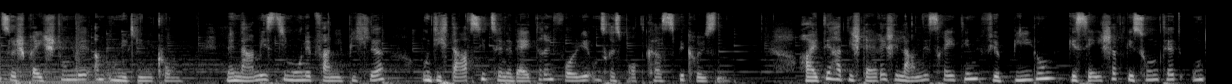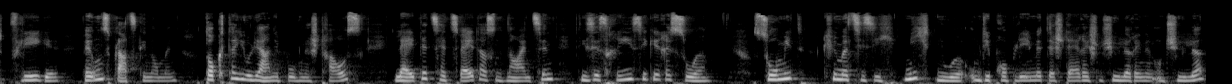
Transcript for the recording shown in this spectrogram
zur Sprechstunde am Uniklinikum. Mein Name ist Simone Pfanni-Bichler und ich darf Sie zu einer weiteren Folge unseres Podcasts begrüßen. Heute hat die steirische Landesrätin für Bildung, Gesellschaft, Gesundheit und Pflege bei uns Platz genommen. Dr. Juliane Bogner-Strauß leitet seit 2019 dieses riesige Ressort. Somit kümmert sie sich nicht nur um die Probleme der steirischen Schülerinnen und Schüler,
